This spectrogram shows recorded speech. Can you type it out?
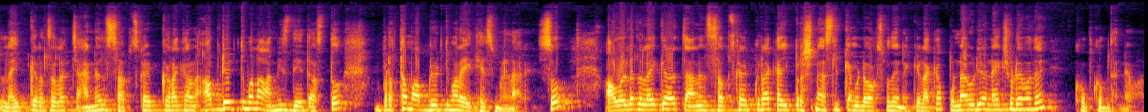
लाईक करत चला चॅनल सबस्क्राईब करा कारण अपडेट तुम्हाला आम्हीच देत असतो. प्रथम अपडेट तुम्हाला इथेच मिळणार आहे. सो आवडलं तर लाईक करा चॅनल सबस्क्राईब करा. काही प्रश्न असतील कमेंट बॉक्समध्ये नक्की टाका. पुन्हा व्हिडिओ नेक्स्ट व्हिडिओमध्ये खूप खूप धन्यवाद.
